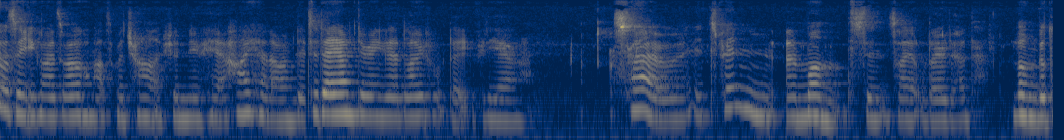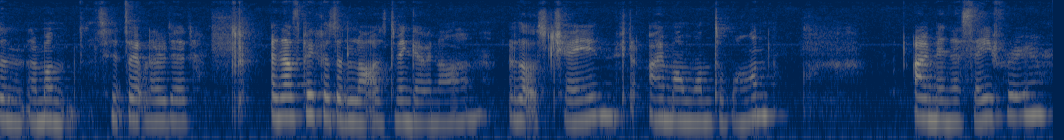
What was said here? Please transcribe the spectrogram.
What's up you guys, welcome back to my channel if you're new here. Hi, hello, I'm. Today I'm doing a live update video. So, it's been a month since I uploaded. Longer than a month since I uploaded. And that's because a lot has been going on. A lot has changed. I'm on one-to-one. -one. I'm in a safe room.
